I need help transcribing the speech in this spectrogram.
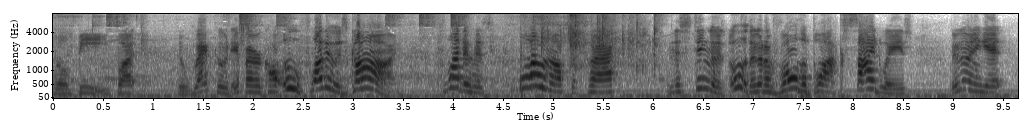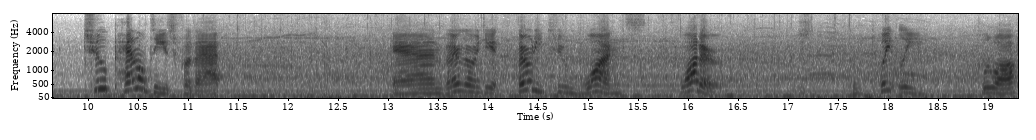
will be, but the record, if I recall... Ooh, Flutter is gone! Flutter has flown off the track, and the Stingers... Oh, they're going to roll the block sideways. They're going to get two penalties for that. And they're going to get 32 once. Flutter just completely flew off.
